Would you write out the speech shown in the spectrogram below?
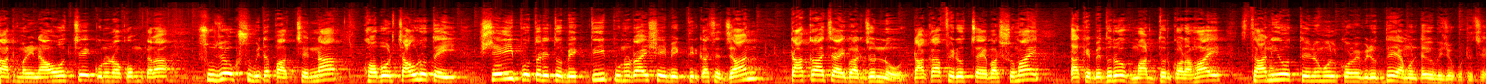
কাটমানি নেওয়া হচ্ছে, কোনো রকম তারা সুযোগ সুবিধা পাচ্ছেন না, খবর চাউর হতেই সেই প্রতারিত ব্যক্তি পুনরায় সেই ব্যক্তির কাছে যান, টাকা চাইবার জন্য। টাকা ফেরত চাইবার সময় তাকে বেধরক মারধর করা হয়। স্থানীয় তৃণমূল কর্মীর বিরুদ্ধে এমনটাই অভিযোগ উঠেছে।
